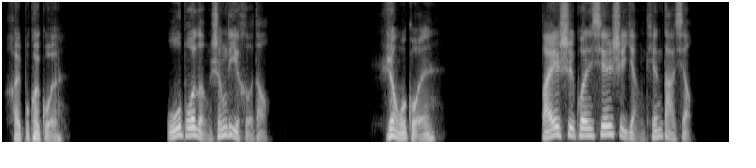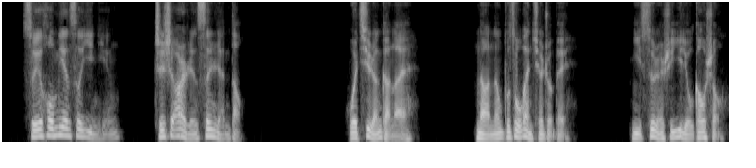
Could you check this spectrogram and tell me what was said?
还不快滚！吴伯冷声厉喝道：“让我滚！”白事官先是仰天大笑，随后面色一凝，直视二人森然道：“我既然敢来。”哪能不做万全准备？你虽然是一流高手，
